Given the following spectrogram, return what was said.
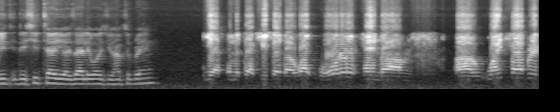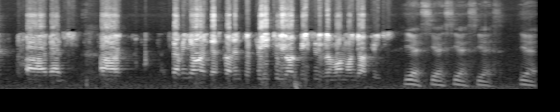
Did, did she tell you exactly what you have to bring? Yes, in the text. She said uh, white water and uh, white fabric uh, that's uh, seven that's cut into three two-yard pieces and one one-yard piece. Yes, yes, yes, yes. Yeah.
